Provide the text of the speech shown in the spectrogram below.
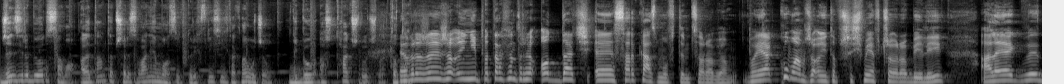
Gen Z robiło to samo, ale tamte przerysowanie emocji, których Freeze ich tak nauczył, nie było aż tak sztuczne. To Ja mam wrażenie, że oni nie potrafią trochę oddać e, sarkazmu w tym, co robią. Bo ja kumam, że oni to prześmiewczo robili, ale jakby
